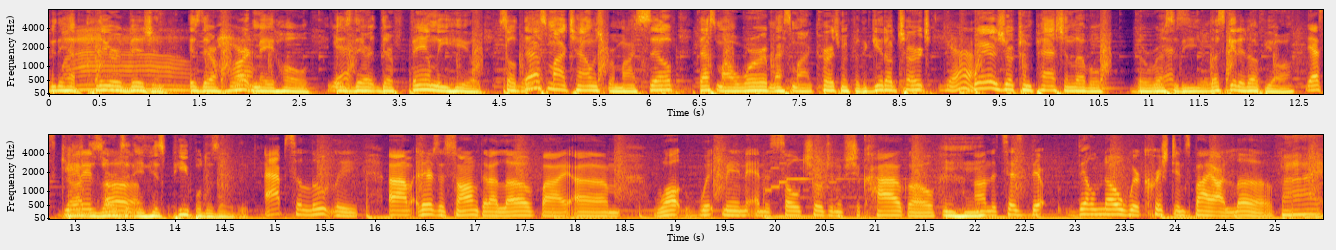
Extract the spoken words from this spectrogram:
Do they have clear vision? Is their heart Yeah. made whole? Yes. Is their their family healed? So that's my challenge for myself. That's my word. That's my encouragement for the Get Up Church. Yeah. Where's your compassion level the rest of the year? Let's get it up, y'all. Let's get God it deserves up. it, and His people deserve it. Absolutely. Um, there's a song that I love by um, Walt Whitman and the Soul Children of Chicago Mhm. um, that says they're- they'll know we're Christians by our love. By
